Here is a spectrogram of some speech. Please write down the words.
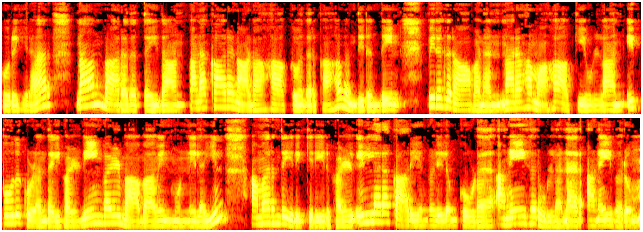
கூறுகிறார் நான் பாரதத்தை தான் பணக்கார நாடாக ஆக்குவதற்காக வந்திருந்தேன். பிறகு ராவணன் நரகமாக ஆக்கியுள்ளான். இப்போது குழந்தைகள் நீங்கள் நீங்கள் பாபாவின் முன்னிலையில் அமர்ந்து இருக்கிறீர்கள். இல்லற காரியங்களிலும் கூட அநேகர் உள்ளனர். அனைவரும்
